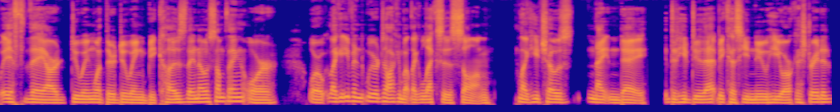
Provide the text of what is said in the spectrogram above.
if they are doing what they're doing because they know something or or like even we were talking about like Lex's song. Like he chose night and day. Did he do that because he knew he orchestrated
